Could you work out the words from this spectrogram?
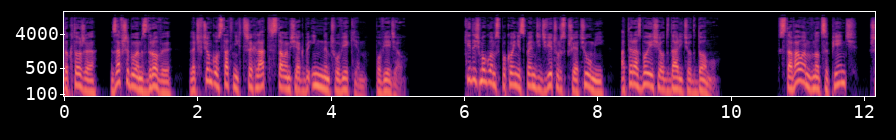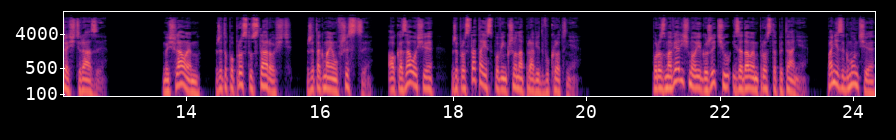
doktorze, zawsze byłem zdrowy, lecz w ciągu ostatnich trzech lat stałem się jakby innym człowiekiem, powiedział. Kiedyś mogłem spokojnie spędzić wieczór z przyjaciółmi, a teraz boję się oddalić od domu. Wstawałem w nocy pięć, sześć razy. Myślałem, że to po prostu starość, że tak mają wszyscy, a okazało się, że prostata jest powiększona prawie dwukrotnie. Porozmawialiśmy o jego życiu i zadałem proste pytanie. Panie Zygmuncie,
